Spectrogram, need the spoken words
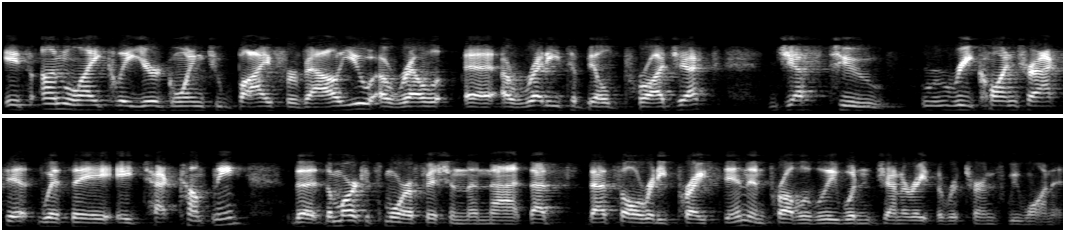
it's unlikely you're going to buy for value a uh, ready-to-build project just to recontract it with a tech company. The market's more efficient than that. That's already priced in and probably wouldn't generate the returns we wanted.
